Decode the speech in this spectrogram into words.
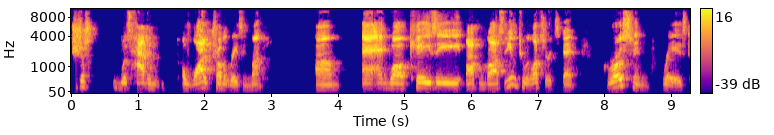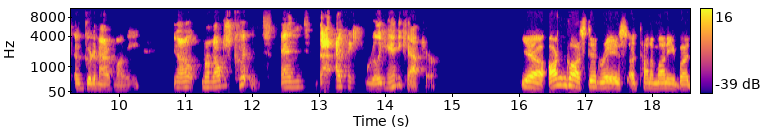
she just was having a lot of trouble raising money. Um, and while Khazei, Auchincloss, and even to a lesser extent, Grossman raised a good amount of money, you know, Mermell just couldn't. And that, I think, really handicapped her. Yeah, Auchincloss did raise a ton of money, but,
